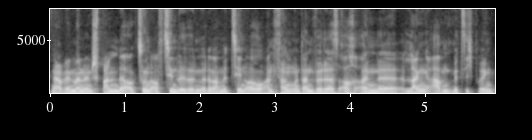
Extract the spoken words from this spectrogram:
Na, wenn man eine spannende Auktion aufziehen will, würden wir da mal mit 10 Euro anfangen und dann würde das auch einen langen Abend mit sich bringen.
